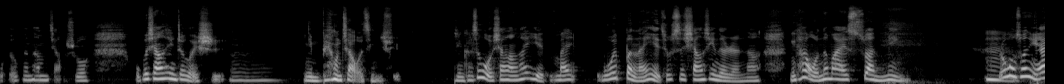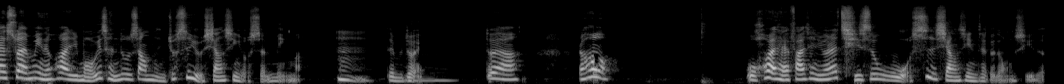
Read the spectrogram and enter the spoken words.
我都跟他们讲说，我不相信这回事。嗯，你们不用叫我进去。可是我想想，他也蛮，我本来也就是相信的人呢、啊。你看我那么爱算命，嗯、如果说你爱算命的话，你某一程度上你就是有相信有神明嘛，嗯，对不对？嗯、对啊。然后我后来才发现，原来其实我是相信这个东西的。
